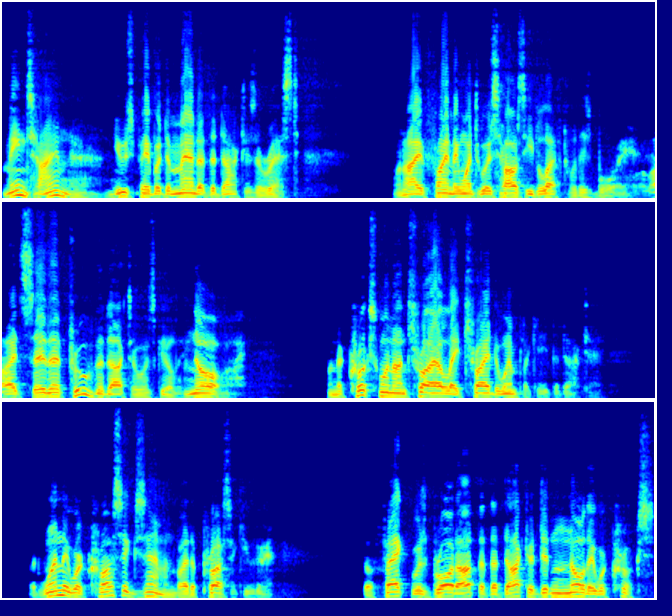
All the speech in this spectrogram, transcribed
Meantime, the newspaper demanded the doctor's arrest. When I finally went to his house, he'd left with his boy. Well, I'd say that proved the doctor was guilty. No. When the crooks went on trial, they tried to implicate the doctor. But when they were cross examined by the prosecutor, the fact was brought out that the doctor didn't know they were crooks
